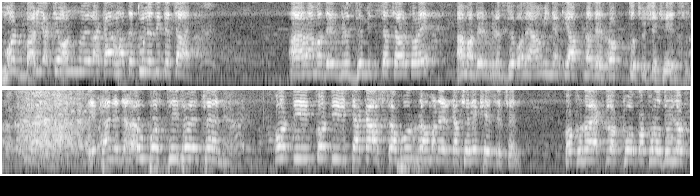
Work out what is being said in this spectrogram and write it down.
মঠবাড়িয়াকে অন্য এলাকার হাতে তুলে দিতে চায়। আর আমাদের বিরুদ্ধে মিথ্যাচার করে, আমাদের বিরুদ্ধে বলে, আমি নাকি আপনাদের রক্ত চুষে খেয়েছি। এখানে যারা উপস্থিত হয়েছেন, কোটি কোটি টাকা আশরাফুর রহমানের কাছে রেখে এসেছেন। কখনো এক লক্ষ, কখনো দুই লক্ষ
